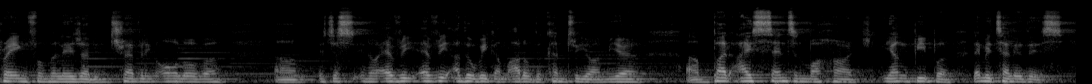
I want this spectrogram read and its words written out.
praying for Malaysia. I've been traveling all over. Um, it's just, you know, every, every other week I'm out of the country or I'm here. Um, but I sense in my heart, young people, let me tell you this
